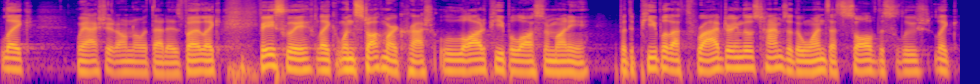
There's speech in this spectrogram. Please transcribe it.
like. Wait, actually, I don't know what that is, but like, basically, like when the stock market crashed, a lot of people lost their money. But the people that thrive during those times are the ones that solve the solution, like,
